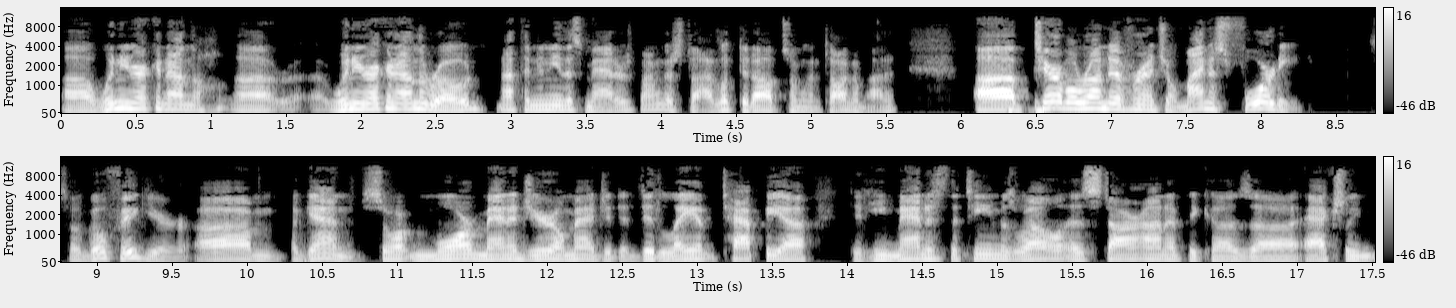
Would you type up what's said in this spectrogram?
Uh, winning record on the uh, winning record on the road. Not that any of this matters, but I'm going to. I looked it up, so I'm going to talk about it. Uh, terrible run differential, minus 40. So go figure. Um, again, so more managerial magic. Did Lance Tapia, did he manage the team as well as star on it? Because, uh, actually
